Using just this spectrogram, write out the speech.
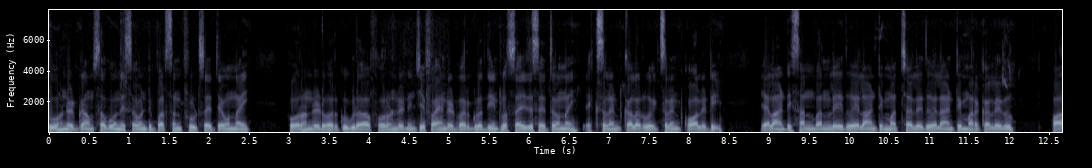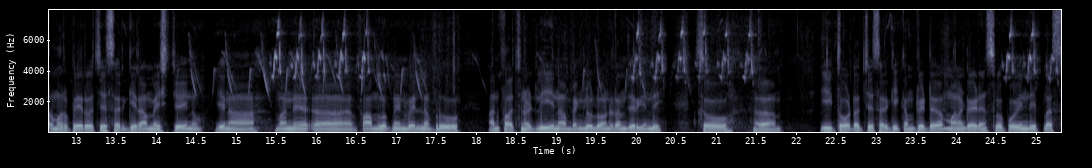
టూ హండ్రెడ్ గ్రామ్స్ అబోనే సెవెంటీ పర్సెంట్ ఫ్రూట్స్ అయితే ఉన్నాయి. ఫోర్ హండ్రెడ్ వరకు కూడా ఫోర్ హండ్రెడ్ నుంచి ఫైవ్ హండ్రెడ్ వరకు కూడా దీంట్లో సైజెస్ అయితే ఉన్నాయి. ఎక్సలెంట్ కలరు ఎక్సలెంట్ క్వాలిటీ ఎలాంటి సన్బర్న్ లేదు ఎలాంటి మచ్చ లేదు ఎలాంటి మరక లేదు. ఫార్మర్ పేరు వచ్చేసరికి రమేష్ జైన్. ఈయన మన ఫామ్లోకి నేను వెళ్ళినప్పుడు అన్ఫార్చునేట్లీ ఈయన బెంగళూరులో ఉండడం జరిగింది. సో ఈ తోట వచ్చేసరికి కంప్లీట్ మన గైడెన్స్లో పోయింది. ప్లస్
